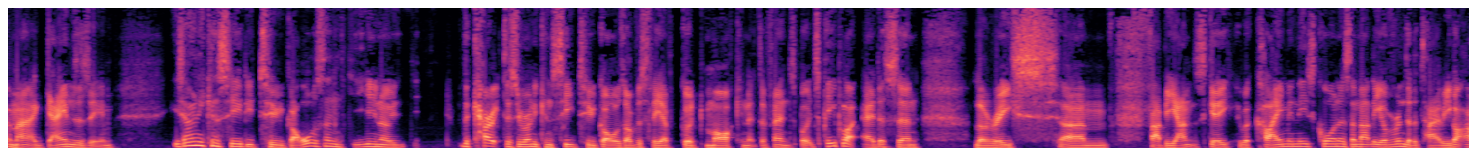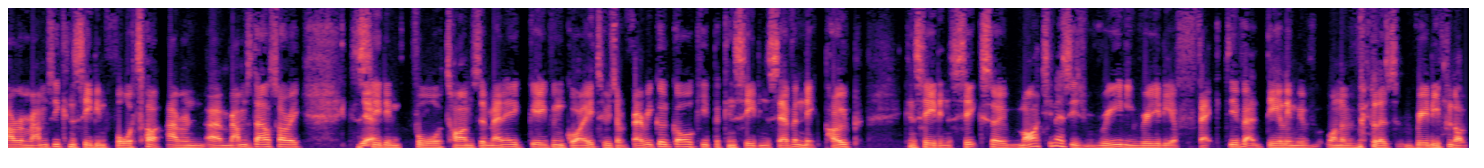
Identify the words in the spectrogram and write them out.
amount of games as him. He's only conceded two goals, and you know the characters who only concede two goals obviously have good marking at defence, but it's people like Ederson, Lloris, um, Fabianski who are claiming these corners, and at the other end of the table, you got Aaron Ramsey conceding four times, Aaron um, Ramsdale, sorry, conceding yeah. four times as many. Even Guaita, who's a very good goalkeeper, conceding seven. Nick Pope conceding six. So Martinez is really, really effective at dealing with one of Villa's really like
